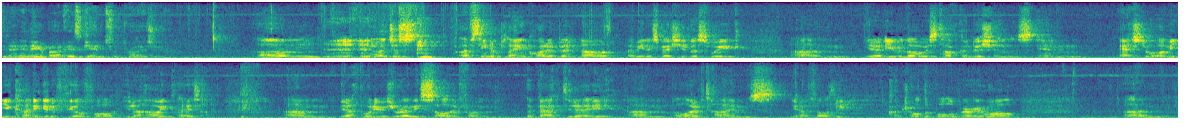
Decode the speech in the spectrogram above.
Did anything about his game surprise you? Um, you know, just I've seen him playing quite a bit now. I mean, especially this week. Um, you know, even though it was tough conditions in Estoril, I mean, you kind of get a feel for you know how he plays. Um, you know, I thought he was really solid from the back today. Um, a lot of times, you know, I felt he controlled the ball very well. Um,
